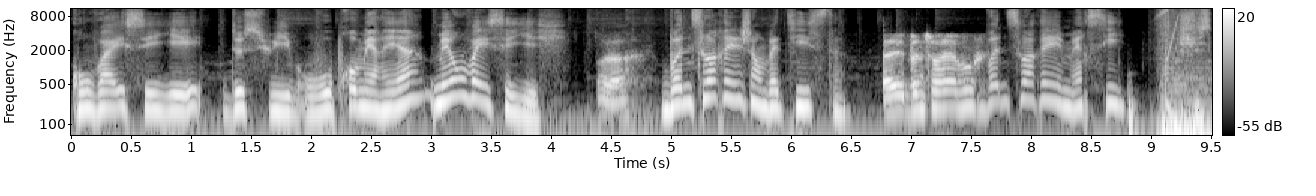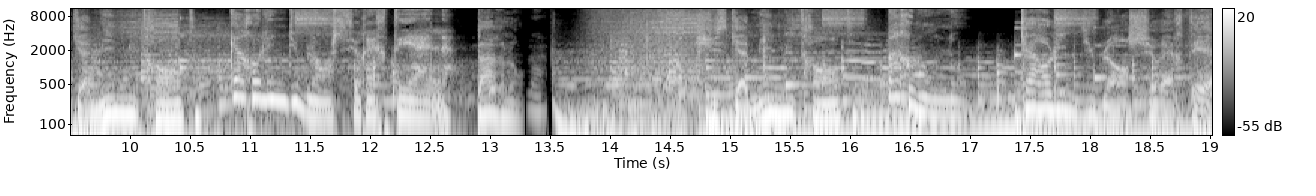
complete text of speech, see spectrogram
qu'on va essayer de suivre. On vous promet rien, mais on va essayer. Voilà. Bonne soirée, Jean-Baptiste. Allez, bonne soirée à vous. Bonne soirée, merci. Jusqu'à minuit 30, Caroline Dublanche sur RTL. parlons. Jusqu'à minuit 30, Parlons-nous. Caroline Dublanche sur RTL.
